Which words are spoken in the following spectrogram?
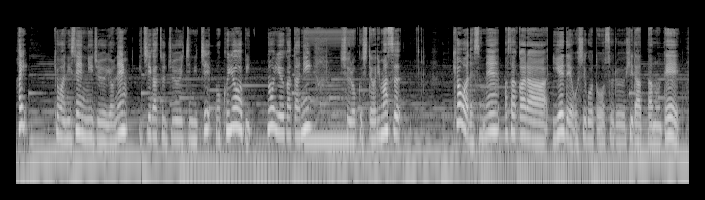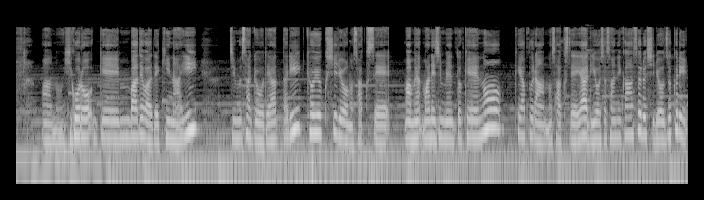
はい。今日は2024年1月11日木曜日の夕方に収録しております。今日はですね朝から家でお仕事をする日だったのであの日頃現場ではできない事務作業であったり教育資料の作成、まあ、マネジメント系のケアプランの作成や利用者さんに関する資料作り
